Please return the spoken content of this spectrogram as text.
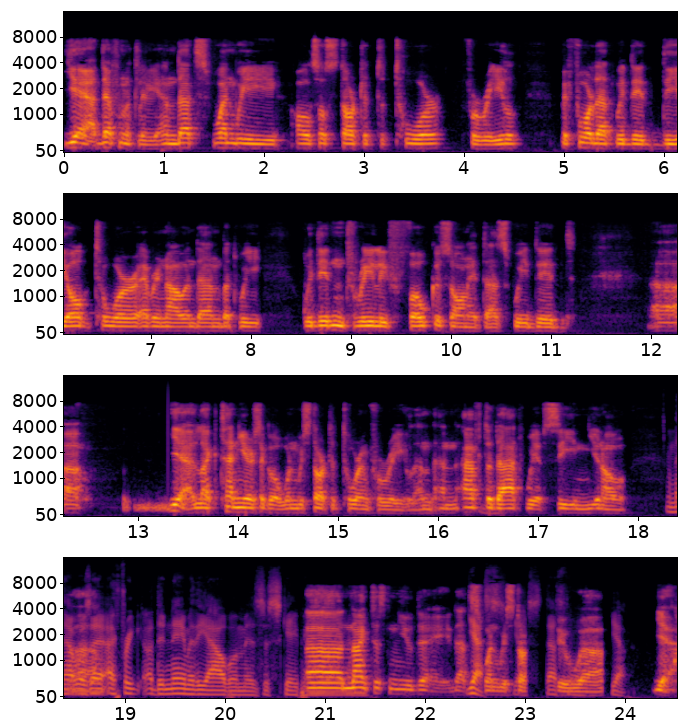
Yeah, definitely. And that's when we also started to tour for real. Before that, we did the odd tour every now and then, but we we didn't really focus on it as we did uh, yeah like 10 years ago when we started touring for real and and after that we have seen you know and that was uh, I, I forget the name of the album is escaping uh night is the new day that's yes, when we started yes, to uh, yeah yeah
